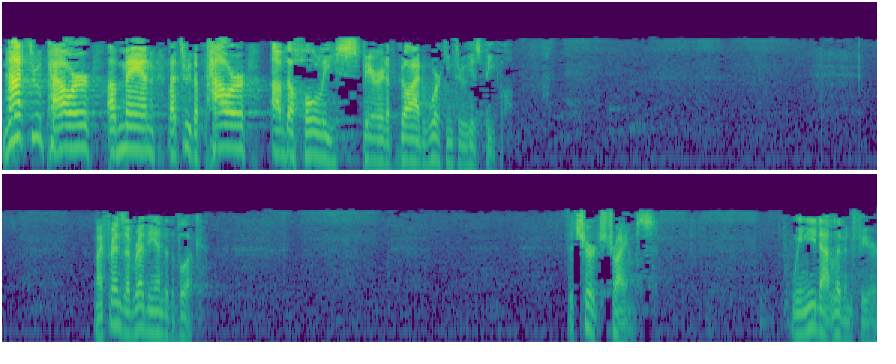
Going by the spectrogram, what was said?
not through power of man, but through the power of the Holy Spirit of God working through His people. My friends, I've read the end of the book. The church triumphs. We need not live in fear.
